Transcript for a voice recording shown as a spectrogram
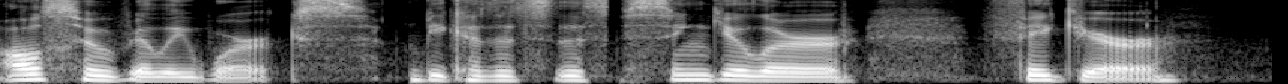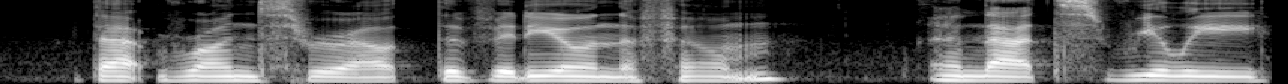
also really works because it's this singular figure that run throughout the video and the film. And that's really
